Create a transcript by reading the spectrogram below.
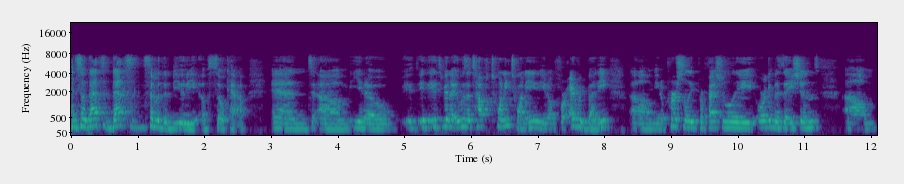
and so that's that's some of the beauty of SOCAP. And um, you know, it, has been it was a tough 2020, you know, for everybody, um, you know, personally, professionally, organizations. Um,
